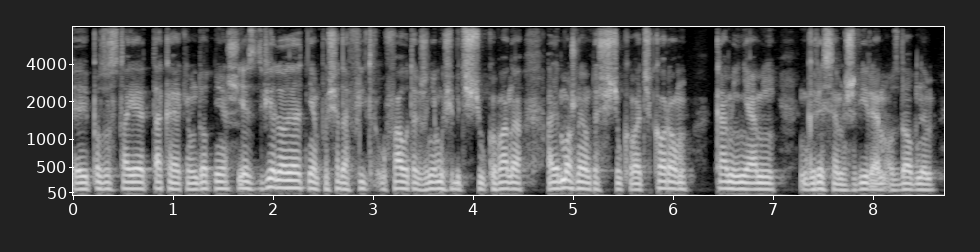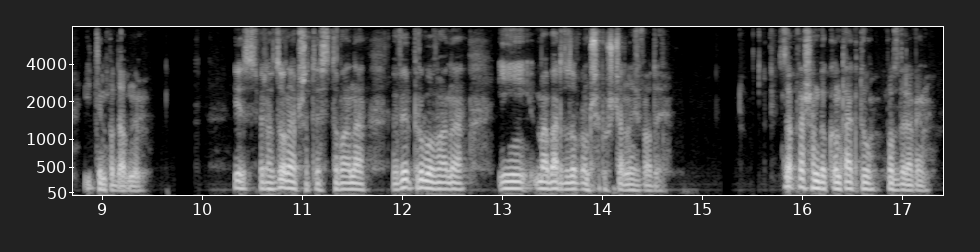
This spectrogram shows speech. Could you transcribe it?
y, pozostaje taka, jak ją dotniesz. Jest wieloletnia, posiada filtr UV, także nie musi być ściółkowana, ale można ją też ściółkować korą, kamieniami, grysem, żwirem ozdobnym i tym podobnym. Jest sprawdzona, przetestowana, wypróbowana i ma bardzo dobrą przepuszczalność wody. Zapraszam do kontaktu. Pozdrawiam.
